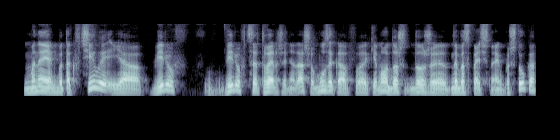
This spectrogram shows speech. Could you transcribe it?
мене якби так вчили, і я вірю в вірю в це твердження, да, що музика в кіно дуже, дуже небезпечна якби, штука,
